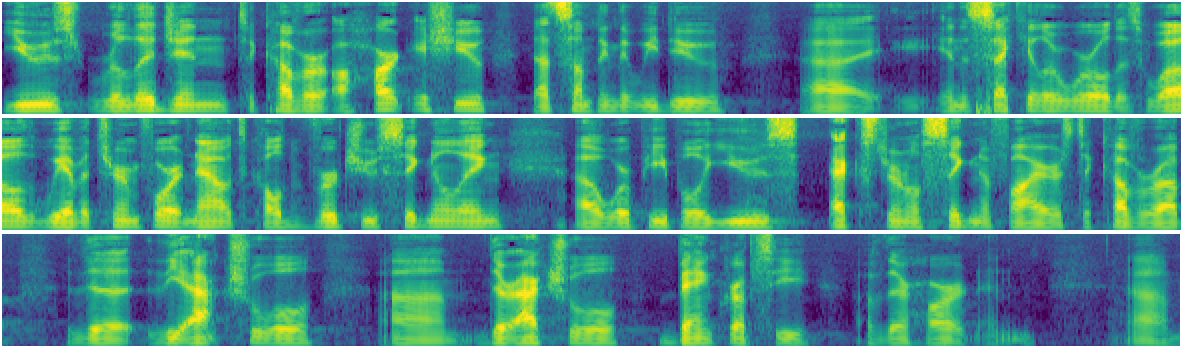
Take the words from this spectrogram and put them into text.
use religion to cover a heart issue. That's something that we do uh, in the secular world as well. We have a term for it now. It's called virtue signaling, uh, where people use external signifiers to cover up the, the actual, um, their actual bankruptcy of their heart. And um,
